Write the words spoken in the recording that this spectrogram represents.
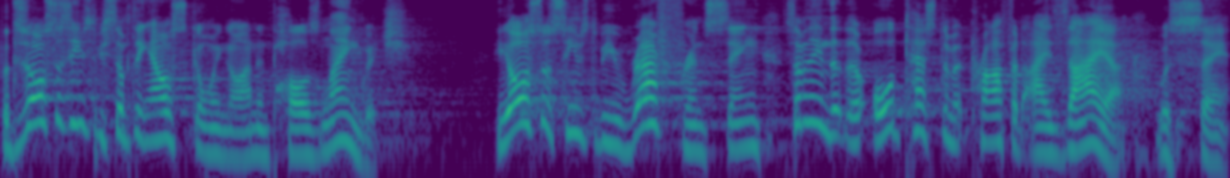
But there also seems to be something else going on in Paul's language. He also seems to be referencing something that the Old Testament prophet Isaiah was saying.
